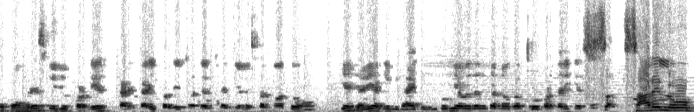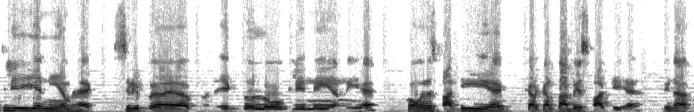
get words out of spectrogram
तो कांग्रेस के जो प्रदेश कार्यकारी प्रदेश अध्यक्ष जलेश्वर महतो या झरिया के विधायक उनको भी आवेदन करना होगा प्रॉपर तरीके से? सारे लोगों के लिए ये नियम है। सिर्फ़ एक दो लोगों के लिए नहीं नहीं है। कांग्रेस पार्टी ही कार्यकर्ता बेस्ड पार्टी है है ना?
